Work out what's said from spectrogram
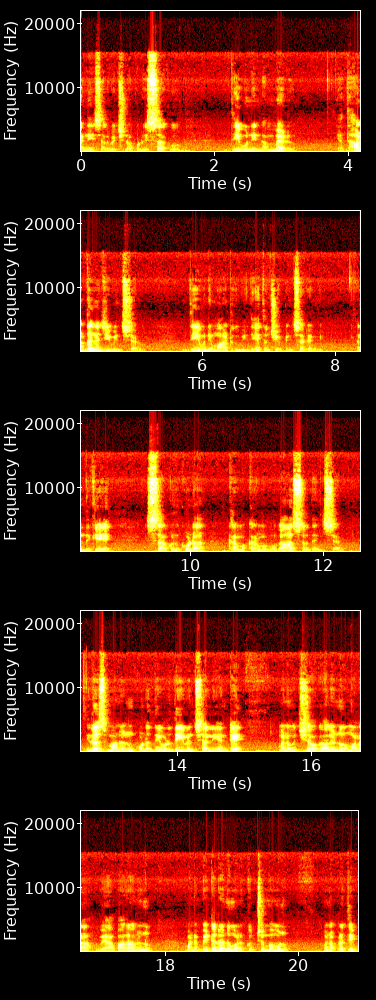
అని సెలవిచ్చినప్పుడు ఇస్సాకు దేవుని నమ్మాడు యథార్థంగా జీవించాడు దేవుని మాటకు విధేయత చూపించాడండి. అందుకే ఇస్సాకును కూడా క్రమక్రమముగా ఆస్వాదించాడు. ఈరోజు మనల్ని కూడా దేవుడు దీవించాలి అంటే మన ఉద్యోగాలను మన వ్యాపారాలను మన బిడ్డలను మన కుటుంబమును మన ప్రతి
